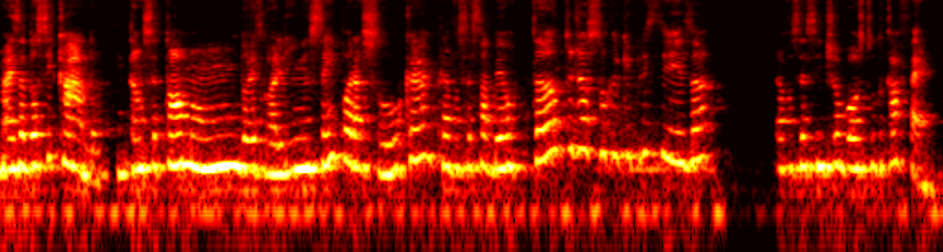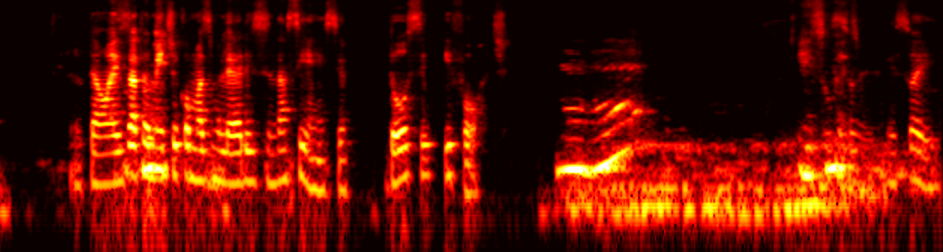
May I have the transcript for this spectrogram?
mais adocicado. Então você toma um, dois golinhos sem pôr açúcar, para você saber o tanto de açúcar que precisa para você sentir o gosto do café. Então é exatamente como as mulheres na ciência, doce e forte. Uhum. Isso mesmo. Isso, isso aí.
